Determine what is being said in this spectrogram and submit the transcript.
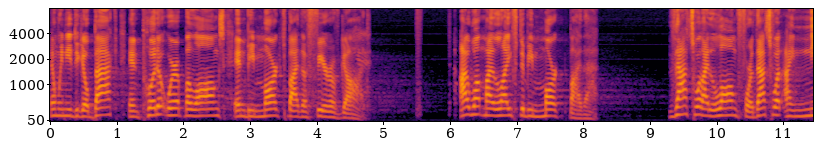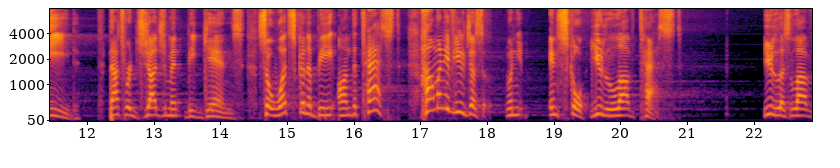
and we need to go back and put it where it belongs and be marked by the fear of God. I want my life to be marked by that. That's what I long for. That's what I need. That's where judgment begins. So, what's going to be on the test? How many of you just, when you, in school, you love tests? You just love.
